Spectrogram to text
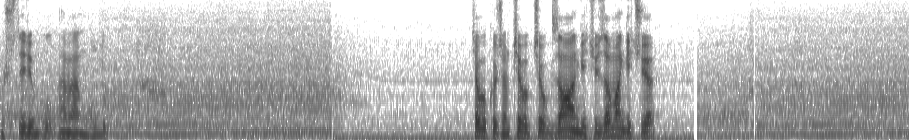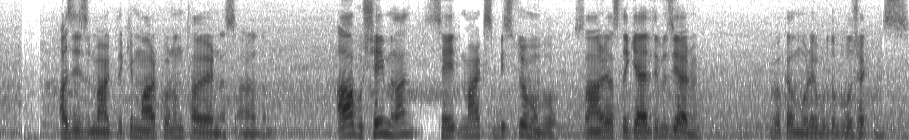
Müşteri bul. Hemen bulduk. Çabuk hocam çabuk çabuk. Zaman geçiyor zaman geçiyor. Aziz Mark'taki Marco'nun tavernası anladım. Aa bu şey mi lan? Saint Mark's Bistro mu bu? San Andreas'ta geldiğimiz yer mi? Bir bakalım orayı burada bulacak mıyız?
